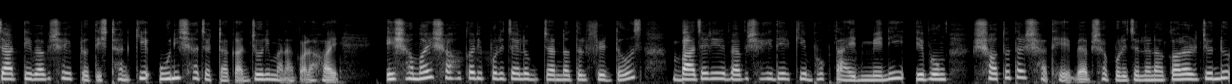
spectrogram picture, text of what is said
চারটি ব্যবসায়ী প্রতিষ্ঠানকে উনিশ হাজার টাকা জরিমানা করা হয়। এ সময় সহকারী পরিচালক জান্নাতুল ফিরদৌস বাজারের ব্যবসায়ীদেরকে ভোক্তা আইন মেনে এবং সততার সাথে ব্যবসা পরিচালনা করার জন্য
